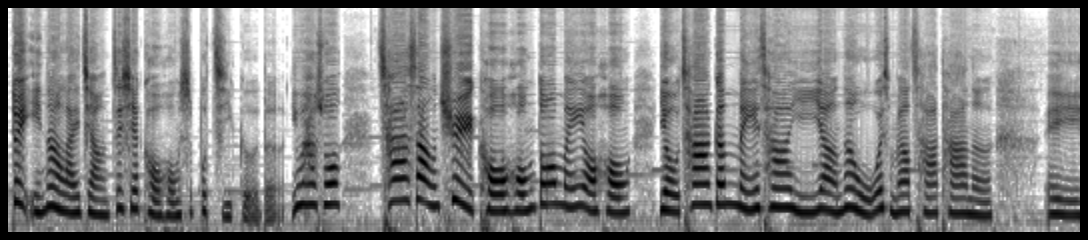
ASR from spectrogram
对尹娜来讲，这些口红是不及格的，因为她说擦上去口红都没有红，有擦跟没擦一样。那我为什么要擦它呢？哎，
